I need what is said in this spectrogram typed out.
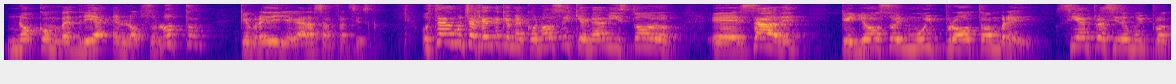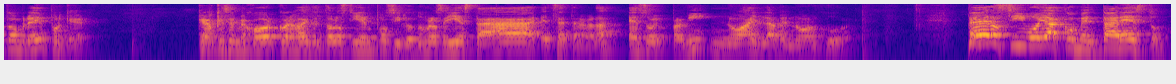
no convendría en lo absoluto que Brady llegara a San Francisco. Ustedes, mucha gente que me conoce y que me ha visto, eh, sabe que yo soy muy pro Tom Brady. Siempre he sido muy pro Tom Brady porque creo que es el mejor quarterback de todos los tiempos y los números ahí está, etcétera, ¿verdad? Eso para mí no hay la menor duda. Pero sí voy a comentar esto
